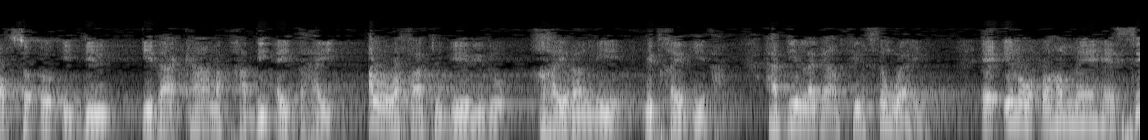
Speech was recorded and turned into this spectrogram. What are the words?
oofso oo i dil idaa kaanat haddii ay tahay alwafaatu geeridu khayran lii mid khayr ii ah haddii laga fiirsan waayo ee inuu dhaho meehee si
